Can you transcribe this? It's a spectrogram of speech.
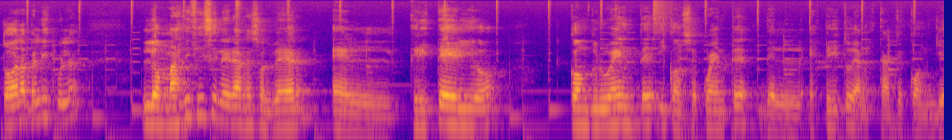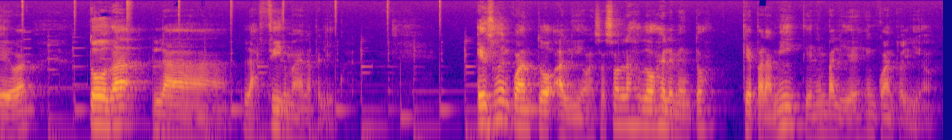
toda la película, lo más difícil era resolver el criterio congruente y consecuente del espíritu de amistad que conlleva toda la, firma de la película. Eso en cuanto al guion. Esos son los dos elementos que para mí tienen validez en cuanto al guion.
